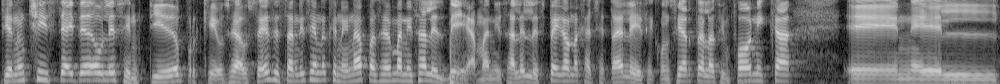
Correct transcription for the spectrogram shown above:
Tiene un chiste ahí de doble sentido porque, o sea, ustedes están diciendo que no hay nada para hacer en Manizales. Vea, Manizales les pega una cacheta de ese concierto de la Sinfónica en el,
